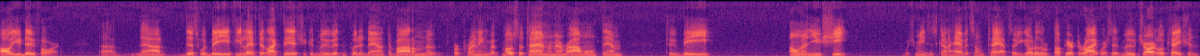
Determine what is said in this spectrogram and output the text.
all you do for it. Uh, now, this would be, if you left it like this, you could move it and put it down at the bottom to, for printing, but most of the time, remember, I want them to be on a new sheet, which means it's going to have its own tab. So you go to the, up here at the right where it says Move Chart Location,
